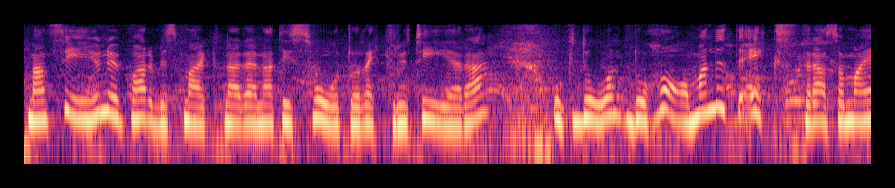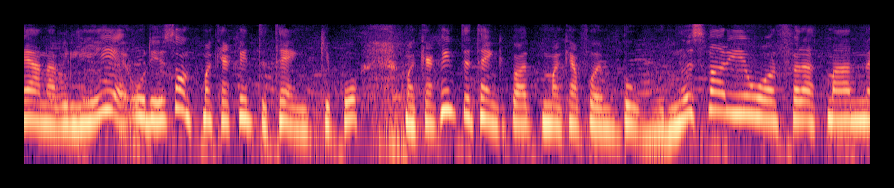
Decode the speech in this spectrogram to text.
man ser ju nu på arbetsmarknaden att det är svårt att rekrytera och då, då har man lite extra som man gärna vill ge och det är sånt man kanske inte tänker på. Man kanske inte tänker på att man kan få en bonus varje år för att man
